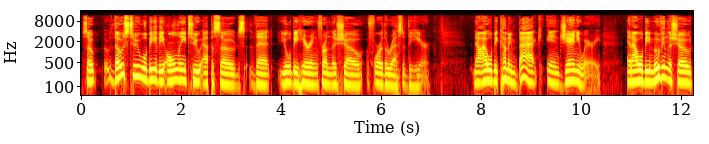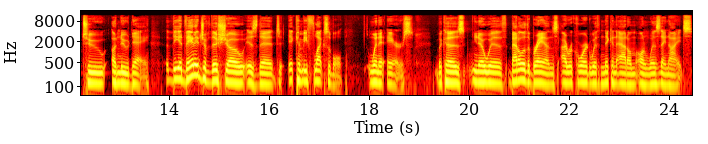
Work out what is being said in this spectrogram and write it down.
So those two will be the only two episodes that you'll be hearing from the show for the rest of the year. Now I will be coming back in January and I will be moving the show to a new day. The advantage of this show is that it can be flexible when it airs. Because you know with battle of the brands i record with nick and adam on wednesday nights.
